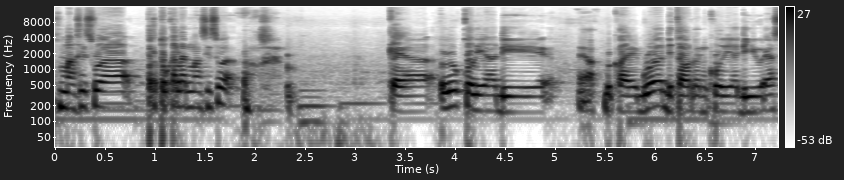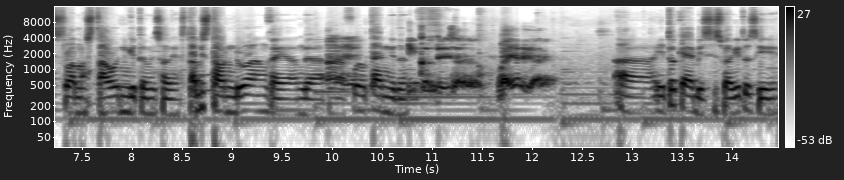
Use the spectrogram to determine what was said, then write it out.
mahasiswa pertukaran mahasiswa. Kayak lu kuliah di ya, kayak gue ditawarin kuliah di US selama setahun gitu misalnya. Tapi setahun doang kayak nggak nggak full time gitu. ikut dari sana bayar gak? Eh, itu kayak beasiswa gitu sih.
